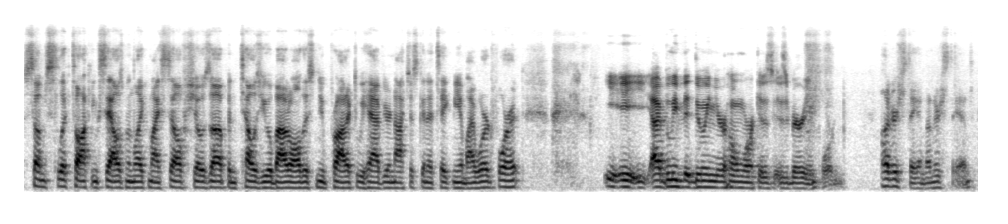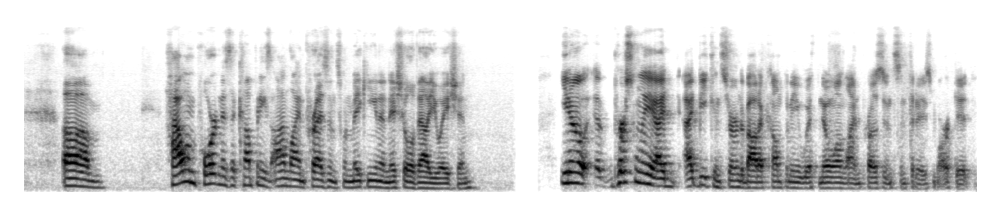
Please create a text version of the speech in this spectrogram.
some slick talking salesman like myself shows up and tells you about all this new product we have you're not just going to take me at my word for it i believe that doing your homework is is very important understand understand um, how important is a company's online presence when making an initial evaluation you know, uh, personally, I'd I'd be concerned about a company with no online presence in today's market,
